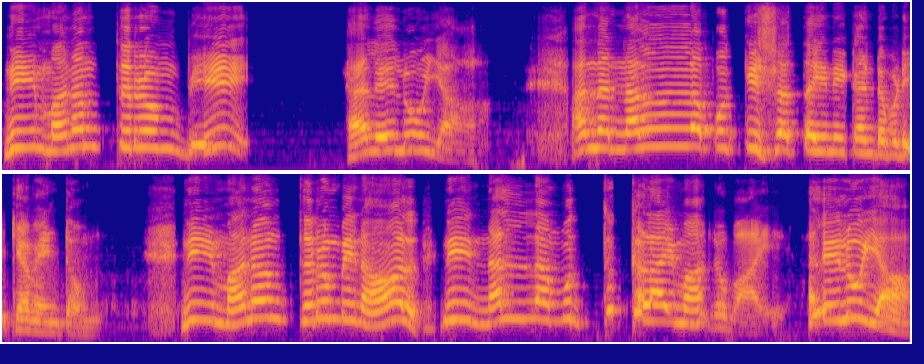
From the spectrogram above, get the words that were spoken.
நீ மனம் திரும்பி அந்த நல்ல பொக்கிஷத்தை நீ கண்டுபிடிக்க வேண்டும். நீ மனம் திரும்பினால் நீ நல்ல முத்துக்களாய் மாறுவாய். ஹalleluya.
